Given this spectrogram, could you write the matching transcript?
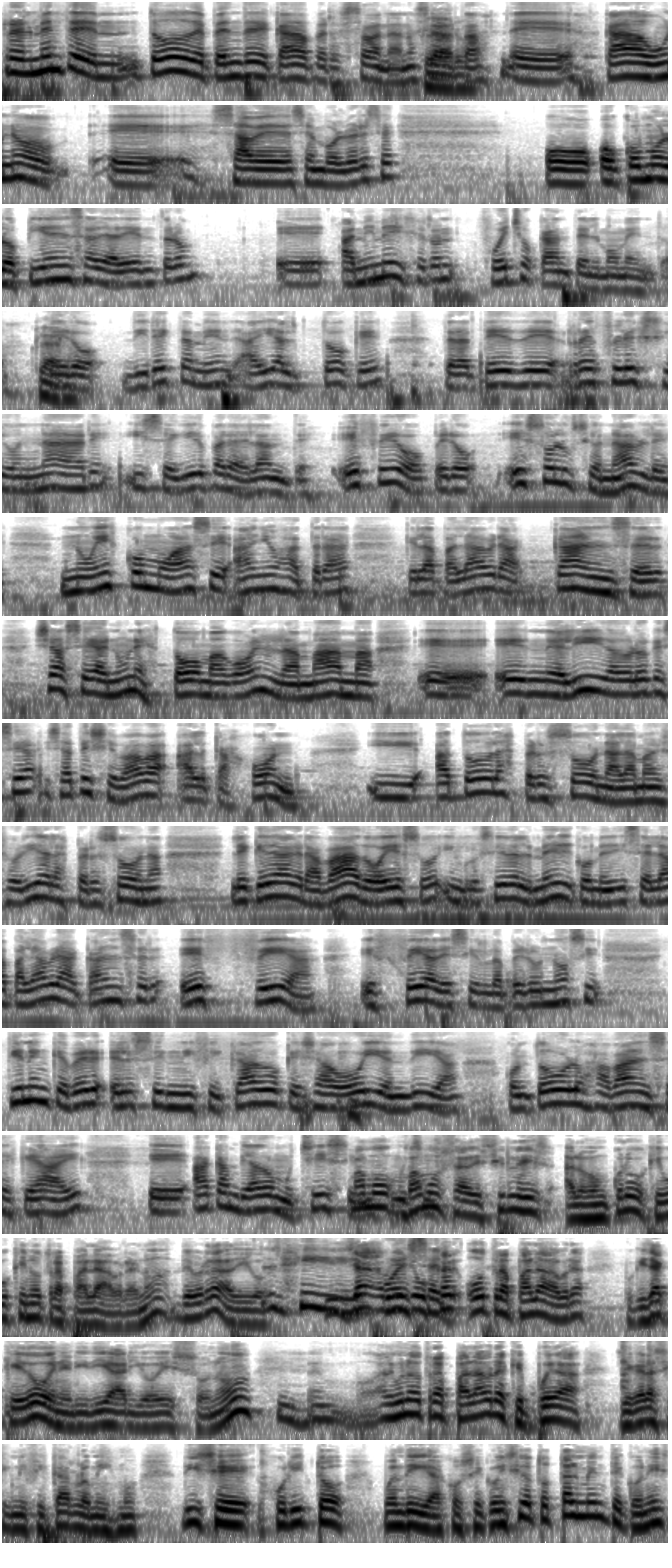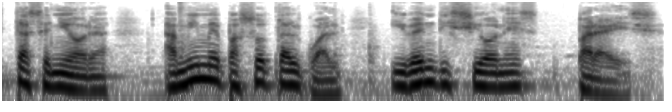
Realmente mm, todo depende de cada persona, ¿no es cierto? Eh, cada uno eh, sabe desenvolverse o, o, cómo lo piensa de adentro. Eh, a mí me dijeron, fue chocante el momento, pero directamente ahí al toque traté de reflexionar y seguir para adelante. Es feo, pero es solucionable. No es como hace años atrás que la palabra cáncer, ya sea en un estómago, en la mama, eh, en el hígado, lo que sea, ya te llevaba al cajón. Y a todas las personas, a la mayoría de las personas, le queda grabado eso, inclusive el médico me dice, la palabra cáncer es fea, es fea decirla, pero no si, tienen que ver el significado que ya hoy en día, con todos los avances que hay, eh, ha cambiado muchísimo vamos, vamos a decirles a los oncólogos que busquen otra palabra, ¿no? De verdad, digo. Sí, ya habría que buscar otra palabra, porque ya quedó en el ideario eso, ¿no? Eh, alguna otra palabra que pueda llegar a significar lo mismo. Dice Julito, buen día, José, coincido totalmente con esta señora. A mí me pasó tal cual. Y bendiciones para ella.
